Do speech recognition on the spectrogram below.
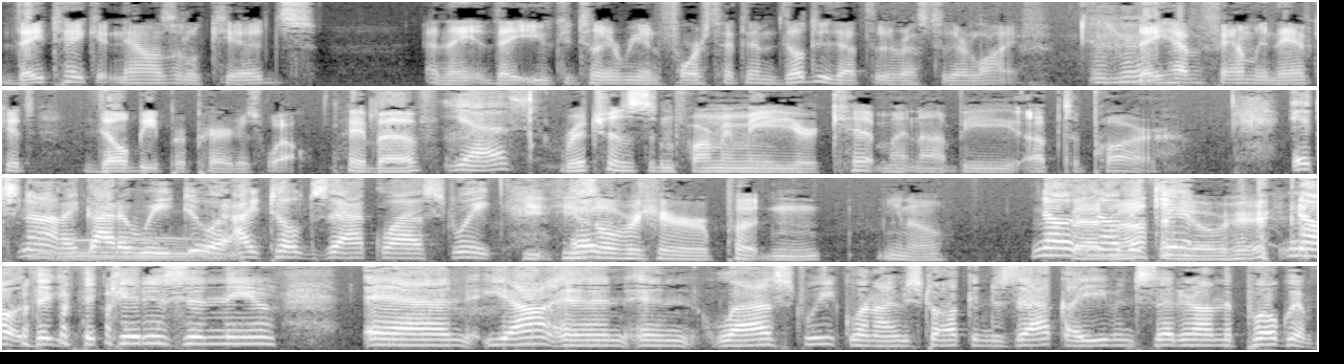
They take it now as little kids, and they, they you continue to reinforce that to them, they'll do that for the rest of their life. Mm-hmm. They have a family and they have kids, they'll be prepared as well. Hey, Bev. Yes, Rich is informing me your kit might not be up to par. It's not. I got to redo it. I told Zak last week. He, he's Hey, over here putting, you know, No, bad no, the kid. over here. no, the the kid is in there, and yeah, and and last week when I was talking to Zak, I even said it on the program.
